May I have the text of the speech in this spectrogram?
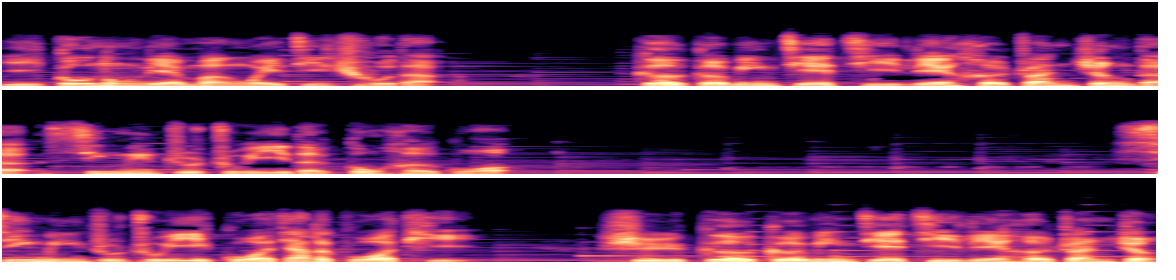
以工农联盟为基础的、各革命阶级联合专政的新民主主义的共和国。新民主主义国家的国体是各革命阶级联合专政，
